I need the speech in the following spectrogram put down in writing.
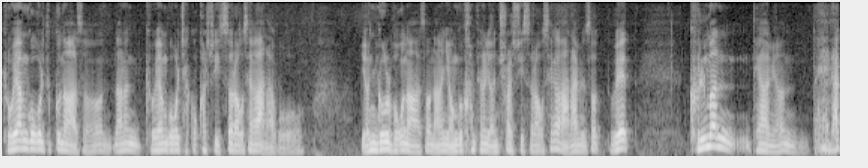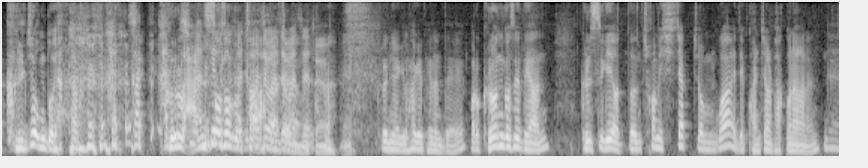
교향곡을 듣고 나와서 나는 교향곡을 작곡할 수 있어라고 생각 안 하고 연극을 보고 나와서 나는 연극 한 편을 연출할 수 있어라고 생각 안 하면서 왜 글만 대하면 내가 글 정도야 가- 글을 안 써서. 그렇다. 맞아, 맞아, 맞아. 맞아요. 네. 그런 이야기를 하게 되는데 바로 그런 것에 대한 글쓰기의 어떤 처음의 시작점과 이제 관점을 바꿔나가는 네.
